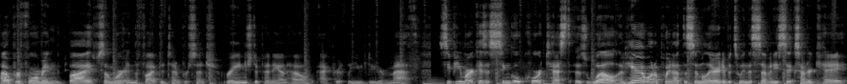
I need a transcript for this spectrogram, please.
outperforming by somewhere in the 5 to 10% range, depending on how accurately you do your math. CPU Mark has a single core test as well, and here I want to point out the similarity between the 7600K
